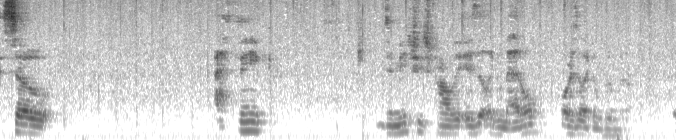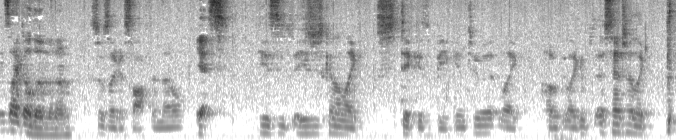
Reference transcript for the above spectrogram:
So, I think Dimitri's probably is it like metal or is it like aluminum? It's like aluminum. So it's like a softer metal. Yes. He's he's just gonna like stick his beak into it, like poke, like essentially like,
